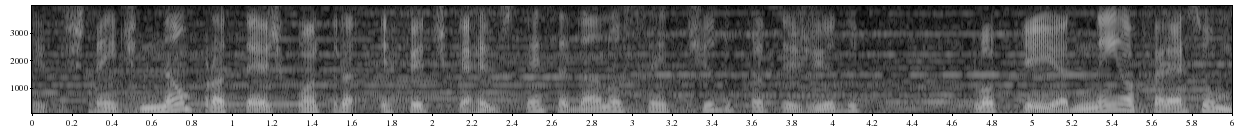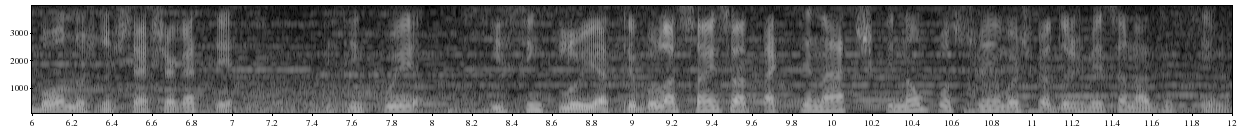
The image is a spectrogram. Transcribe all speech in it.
Resistente não protege contra efeitos que a resistência a dano sentido protegido bloqueia, nem oferece um bônus nos testes HT. Isso inclui, isso inclui atribulações ou ataques inatos que não possuem modificadores mencionados acima.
